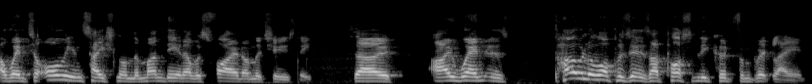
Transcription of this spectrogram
I went to orientation on the Monday, and I was fired on the Tuesday. So I went as polar opposite as I possibly could from bricklaying.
